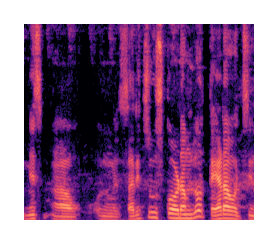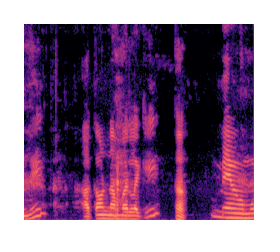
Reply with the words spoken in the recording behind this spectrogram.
మిస్ సరి చూసుకోవడంలో తేడా వచ్చింది అకౌంట్ నంబర్లకి. మేము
